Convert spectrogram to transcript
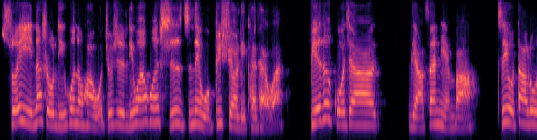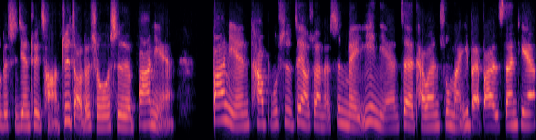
所以那时候离婚的话，我就是离完婚十日之内，我必须要离开台湾。别的国家两三年吧。只有大陆的时间最长，最早的时候是八年，八年他不是这样算的，是每一年在台湾住满一百八十三天。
